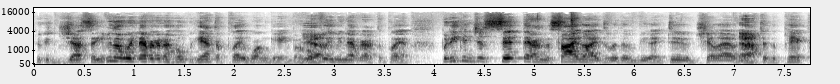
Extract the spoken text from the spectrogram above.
who could just, say even though we're never going to hope he had to play one game, but Yeah. hopefully we never have to play him. But he can just sit there on the sidelines with him and be like, dude, chill out Yeah. after the pick.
